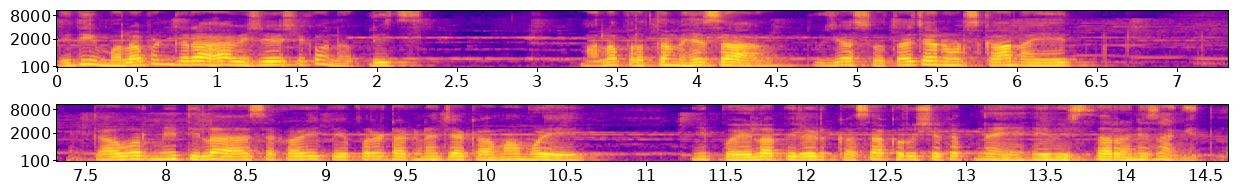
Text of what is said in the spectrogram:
दीदी मला पण जरा हा विषय शिकव ना प्लीज मला प्रथम हे सांग तुझ्या स्वतःच्या नोट्स का नाहीत? त्यावर मी तिला सकाळी पेपर टाकण्याच्या कामामुळे मी पहिला पिरियड कसा करू शकत नाही हे विस्ताराने सांगितलं.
